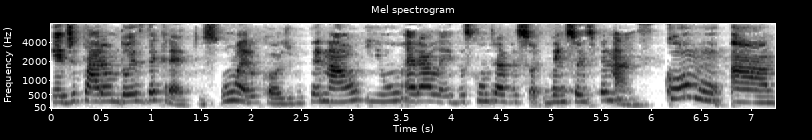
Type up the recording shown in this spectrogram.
editaram dois decretos. Um era o Código Penal e um era a Lei das Contravenções Penais. Como a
